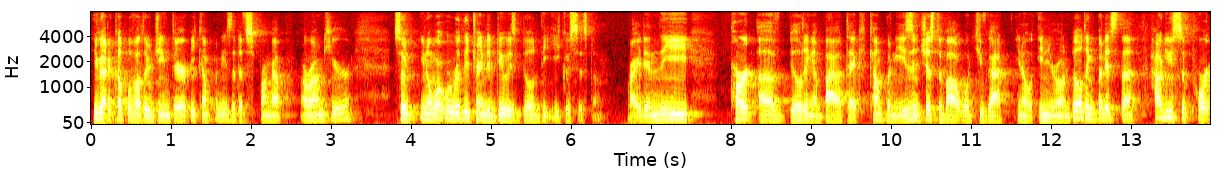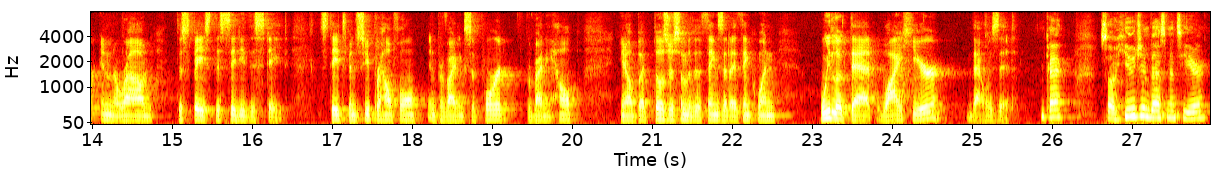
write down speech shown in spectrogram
You've got a couple of other gene therapy companies that have sprung up around here. So, you know, what we're really trying to do is build the ecosystem, right? And the part of building a biotech company isn't just about what you've got, you know, in your own building, but it's the how do you support in and around the space, the city, the state. The state's been super helpful in providing support, providing help, you know, but those are some of the things that I think when we looked at why here, that was it. Okay. So huge investments here,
